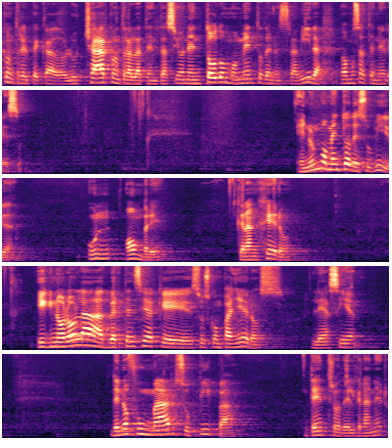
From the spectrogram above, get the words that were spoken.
contra el pecado, luchar contra la tentación en todo momento de nuestra vida. Vamos a tener eso. En un momento de su vida, un hombre granjero ignoró la advertencia que sus compañeros le hacían de no fumar su pipa dentro del granero.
